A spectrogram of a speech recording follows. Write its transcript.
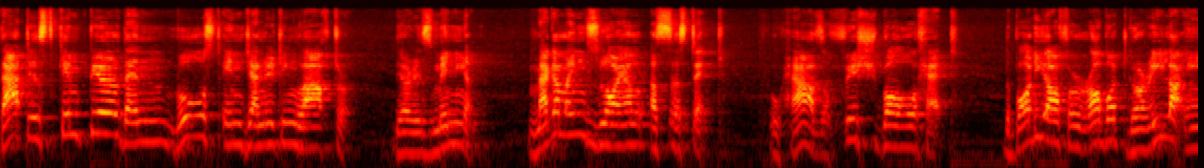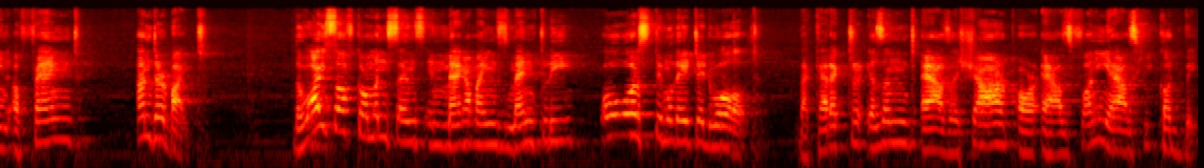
that is skimpier than most in generating laughter, there is Minion, Megamind's loyal assistant, who has a fishbowl head, the body of a robot gorilla in a fanged underbite. The voice of common sense in Megamind's mentally overstimulated world. The character isn't as sharp or as funny as he could be.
